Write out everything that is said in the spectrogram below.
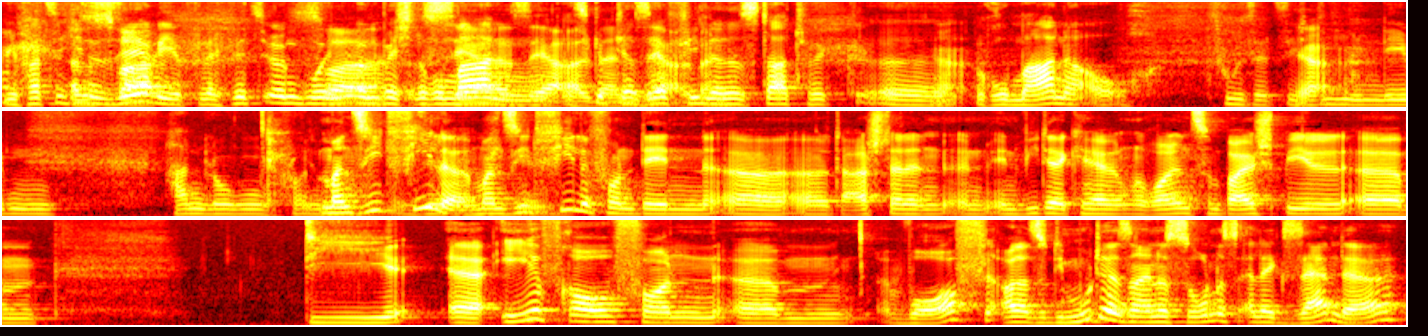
Jedenfalls nicht Also in es war- Serie, vielleicht wird es irgendwo es in irgendwelchen sehr, Romanen. sehr es gibt albern, ja sehr sehr viele. Star Trek-Romane auch zusätzlich, Ja. die Nebenhandlungen von. Man sieht viele, man sieht viele von den äh, äh, Darstellern in, in wiederkehrenden Rollen. Zum Beispiel ähm, die äh, Ehefrau von ähm, Worf, also die Mutter seines Sohnes Alexander,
